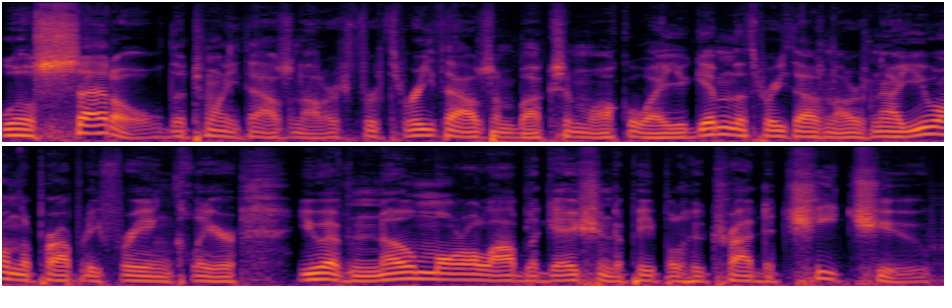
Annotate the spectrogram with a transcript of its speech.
will settle the twenty thousand dollars for three thousand bucks and walk away. You give him the three thousand dollars. Now you own the property free and clear. You have no moral obligation to people who tried to cheat you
